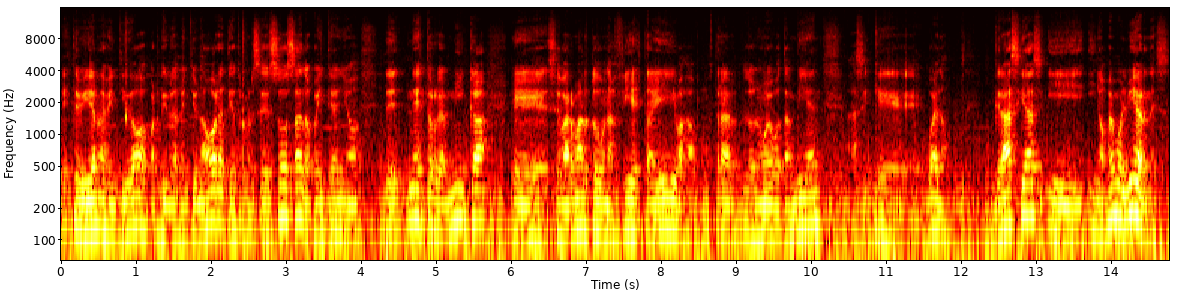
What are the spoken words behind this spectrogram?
este viernes 22 a partir de las 21 horas, Teatro Mercedes Sosa, los 20 años de Néstor Garnica, eh, se va a armar toda una fiesta ahí, vas a mostrar lo nuevo también, así que bueno, gracias y, nos vemos el viernes.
